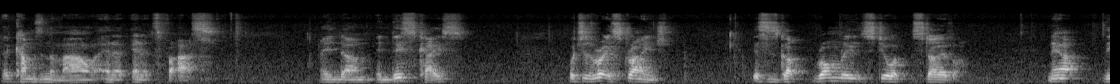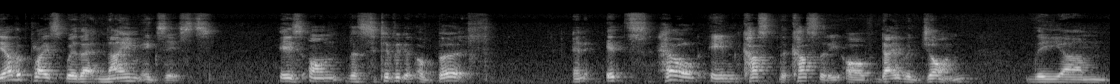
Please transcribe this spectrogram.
that comes in the mail and, it, and it's for us. And um, in this case, which is very strange, this has got Romley Stewart Stover. Now, the other place where that name exists is on the certificate of birth. And it's held in cust the custody of David John, the um,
